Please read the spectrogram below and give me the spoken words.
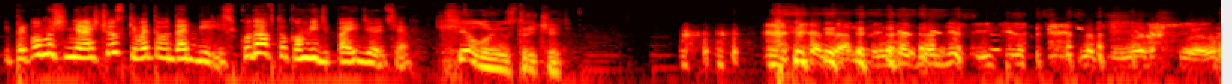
И при помощи не расчески вы этого добились. Куда в таком виде пойдете? Хэллоуин встречать. Да, например, действительно, например, Хелл.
